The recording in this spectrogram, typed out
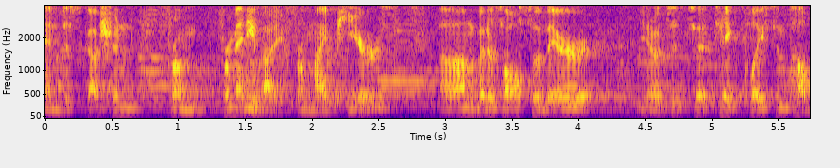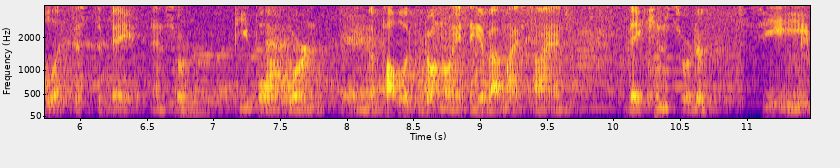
and discussion from from anybody, from my peers, um, but it's also there you know, to, to take place in public, this debate. And so people who are in the public who don't know anything about my science, they can sort of see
